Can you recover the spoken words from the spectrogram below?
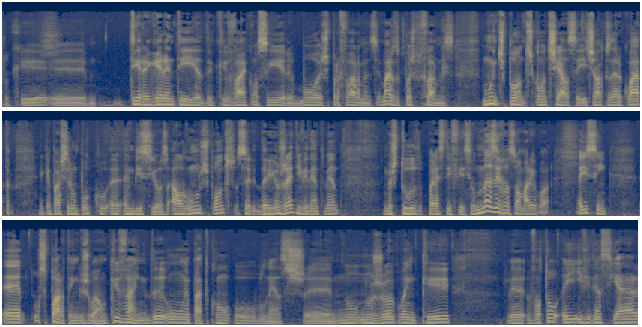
porque ter a garantia de que vai conseguir boas performances, mais do que boas performances, muitos pontos contra Chelsea e Jogos 04 é capaz de ser um pouco ambicioso. Alguns pontos dariam jeito, evidentemente, mas tudo parece difícil. Mas em relação ao Maribor, aí sim, uh, o Sporting, João, que vem de um empate com o Belenenses, uh, num, num, jogo em que uh, voltou a evidenciar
